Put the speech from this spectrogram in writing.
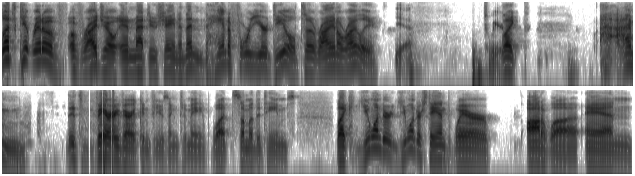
let's get rid of of Rijo and Matt Duchene, and then hand a four year deal to Ryan O'Reilly. Yeah. It's weird. Like, I'm. It's very very confusing to me what some of the teams, like you under you understand where Ottawa and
